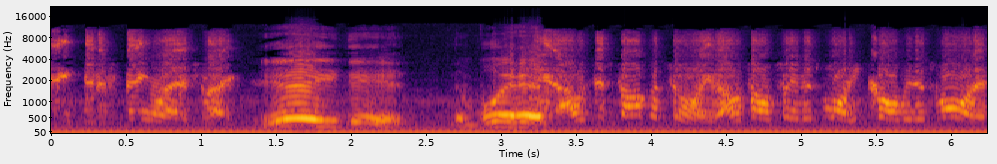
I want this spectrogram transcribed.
He did his thing last night. yeah, he did. The boy had. Yeah, I was just talking to him. I was talking to him this morning. He called me this morning.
